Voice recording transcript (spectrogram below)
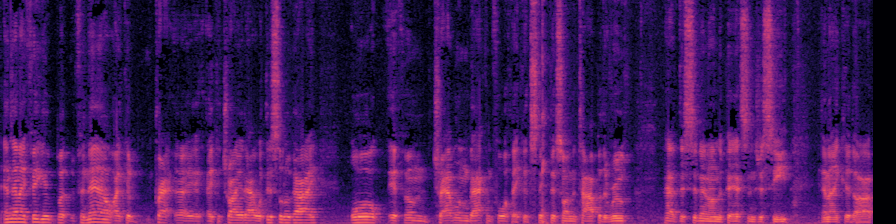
and then I figured, but for now I could I, could try it out with this little guy, or if I'm traveling back and forth, I could stick this on the top of the roof, have this sitting on the passenger seat, and I could, uh,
